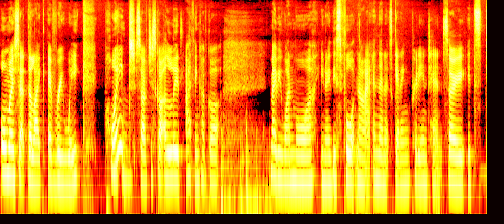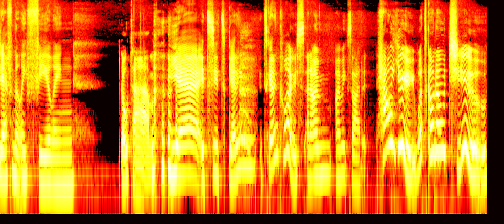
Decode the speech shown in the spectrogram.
almost at the like every week point. So I've just got a lit. I think I've got maybe one more, you know, this fortnight, and then it's getting pretty intense. So it's definitely feeling. Go time. yeah, it's it's getting it's getting close, and I'm I'm excited. How are you? What's going on with you?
